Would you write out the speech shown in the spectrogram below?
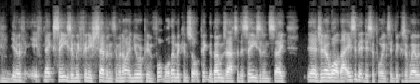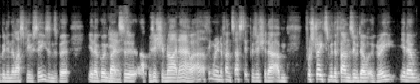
mm. You know, if, if next season we finish seventh and we're not in European football, then we can sort of pick the bones out of the season and say, yeah, do you know what? That is a bit disappointing because of where we've been in the last few seasons. But you know, going back yes. to our position right now, I, I think we're in a fantastic position. I'm frustrated with the fans who don't agree. You know,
